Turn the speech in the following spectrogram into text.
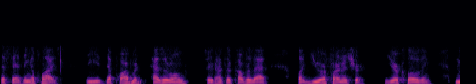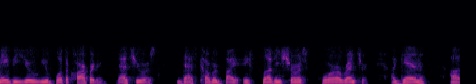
The same thing applies. The department has their own, so you don't have to cover that. But your furniture, your clothing, maybe you you bought the carpeting, that's yours. That's covered by a flood insurance for a renter. Again, uh,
